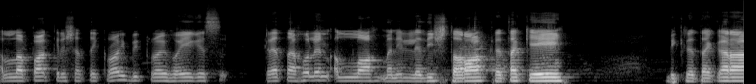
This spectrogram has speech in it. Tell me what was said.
আল্লাহ পাকের সাথে ক্রয় বিক্রয় হয়ে গেছে। ক্রেতা হলেন আল্লাহ ইশতারা। ক্রেতা কে? বিক্রেতা কারা?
